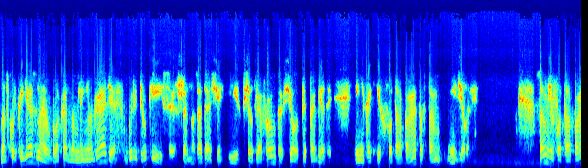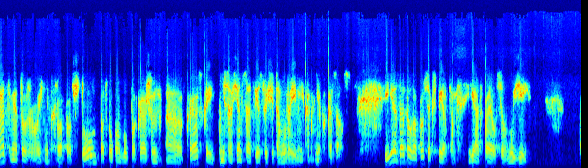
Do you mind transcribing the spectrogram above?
Насколько я знаю, в блокадном Ленинграде были другие совершенно задачи, и все для фронта, все для победы. И никаких фотоаппаратов там не делали. Сам же фотоаппарат, у меня тоже возник вопрос, что он, поскольку он был покрашен э, краской, не совсем соответствующей тому времени, как мне показалось. И я задал вопрос экспертам. Я отправился в музей э,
